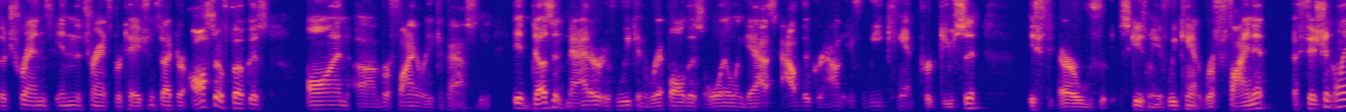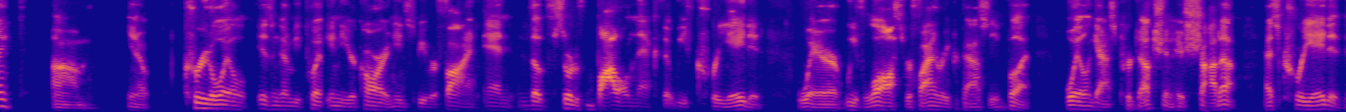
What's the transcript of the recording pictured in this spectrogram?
the trends in the transportation sector. Also focus on um, refinery capacity. It doesn't matter if we can rip all this oil and gas out of the ground if we can't produce it, if or excuse me, if we can't refine it efficiently. Um, you know, crude oil isn't going to be put into your car; it needs to be refined. And the sort of bottleneck that we've created, where we've lost refinery capacity, but oil and gas production has shot up, has created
